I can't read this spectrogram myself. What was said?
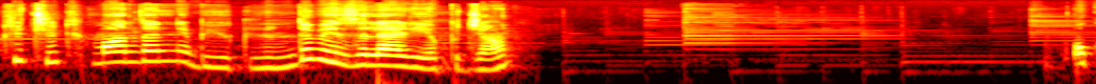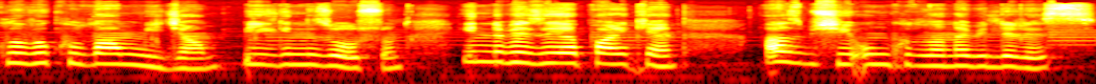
küçük mandalina büyüklüğünde bezeler yapacağım. Oklava kullanmayacağım. Bilginiz olsun. Yine beze yaparken az bir şey un kullanabiliriz.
